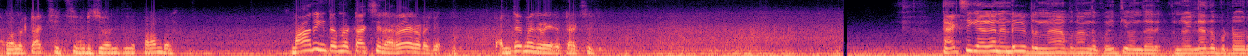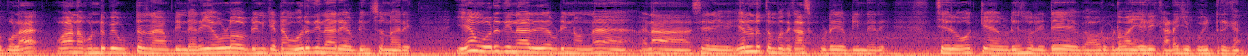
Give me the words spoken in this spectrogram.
அவங்கள டாக்ஸி பிடிச்சி வந்துட்டு பாம்பு. மார்னிங் டைமில் டாக்ஸி நிறையா கிடைக்கும். பஞ்சமே கிடையாது டாக்ஸிக்கு டாக்ஸிக்காக நின்றுக்கிட்டு இருந்தேன். அப்போ தான் அந்த கொய்த்தி வந்தார். கொஞ்சம் இல்லாதப்பட்டவர் போல் வா நான் கொண்டு போய் விட்டுறேன் அப்படின்றாரு. எவ்வளோ? அப்படின்னு கேட்டேன். ஒரு தினாரு அப்படின்னு சொன்னார். ஏன் ஒரு தினாரு? அப்படின்னு ஒன்னே வேணா சரி எழுநூற்றம்பது காசு கொடு அப்படின்றாரு. சரி ஓகே அப்படின்னு சொல்லிட்டு அவர் கூட தான் ஏறி கடைக்கு போயிட்டுருக்கேன்.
